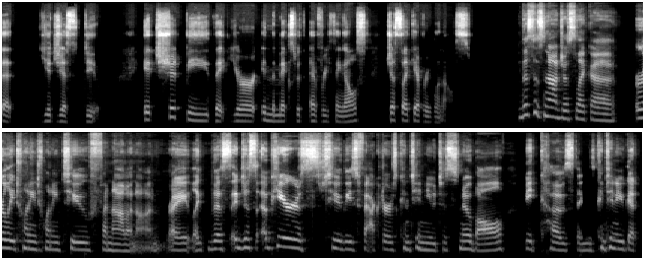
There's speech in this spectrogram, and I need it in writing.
that you just do. It should be that you're in the mix with everything else, just like everyone else. This is not just like a early 2022 phenomenon, right? Like this, it just appears to these factors continue to snowball because things continue to get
